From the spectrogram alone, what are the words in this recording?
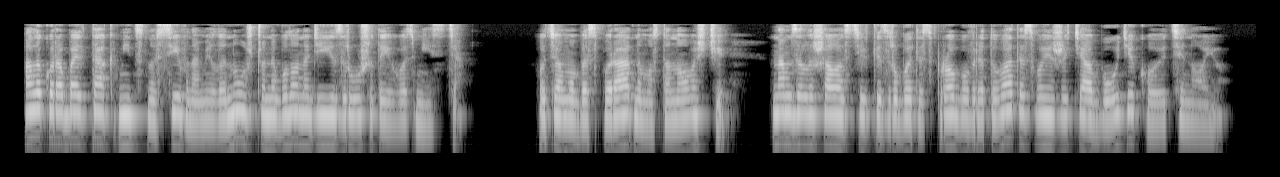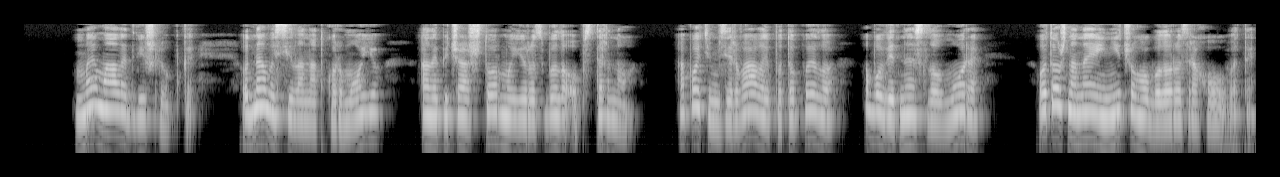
але корабель так міцно сів на мілину, що не було надії зрушити його з місця. У цьому безпорадному становищі нам залишалось тільки зробити спробу врятувати своє життя будь-якою ціною. Ми мали дві шлюбки. Одна висіла над кормою, але під час шторму її розбило об стерно, а потім зірвало і потопило або віднесло в море, отож на неї нічого було розраховувати.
